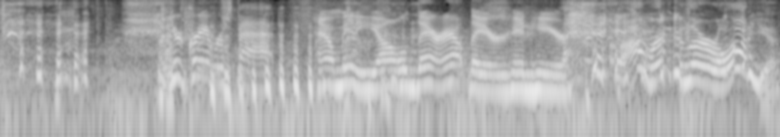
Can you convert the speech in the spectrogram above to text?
Your grammar's bad. How many y'all there out there in here? I reckon there are a lot of you.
